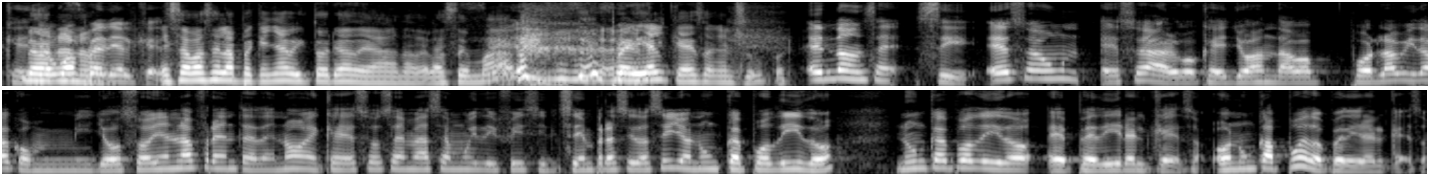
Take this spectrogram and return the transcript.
que No, yo no, voy no. a pedir el queso. Esa va a ser la pequeña victoria de Ana de la semana. Pedí el queso en el súper. Entonces, sí, eso es un, eso es algo que yo andaba por la vida con mi yo soy en la frente de no, es que eso se me hace muy difícil. Siempre ha sido así, yo nunca he podido, nunca he podido eh, pedir el queso, o nunca puedo pedir el queso.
